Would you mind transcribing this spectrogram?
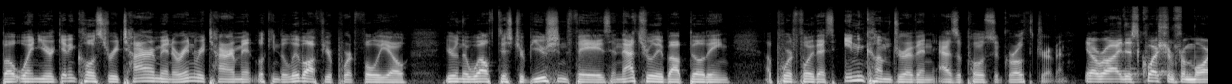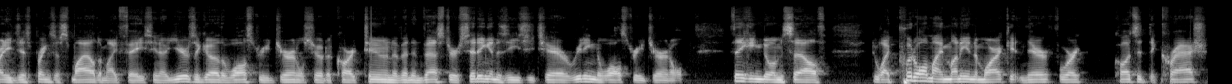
But when you're getting close to retirement or in retirement looking to live off your portfolio, you're in the wealth distribution phase. And that's really about building a portfolio that's income driven as opposed to growth driven. You know, Ryan, this question from Marty just brings a smile to my face. You know, years ago, the Wall Street Journal showed a cartoon of an investor sitting in his easy chair reading the Wall Street Journal, thinking to himself, do I put all my money in the market and therefore cause it to crash?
